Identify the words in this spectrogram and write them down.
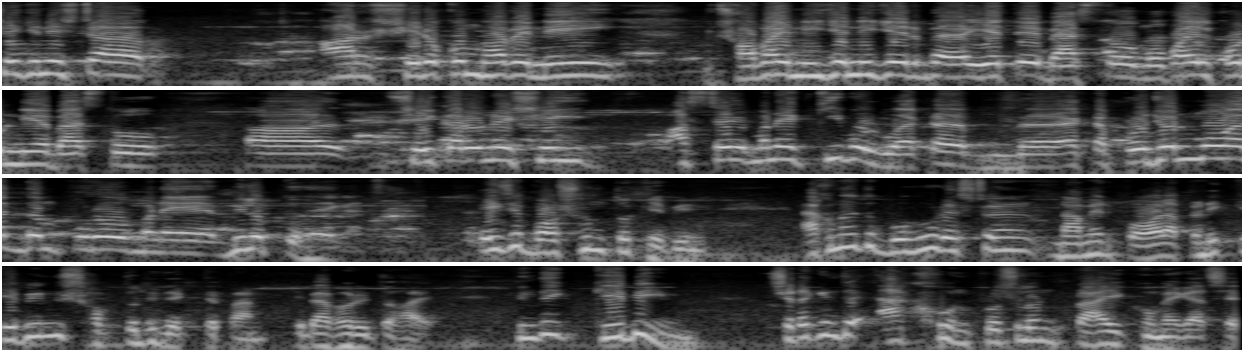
সেই জিনিসটা আর সেরকমভাবে নেই। সবাই নিজে নিজের ইয়েতে ব্যস্ত মোবাইল ফোন নিয়ে ব্যস্ত। সেই কারণে সেই আসছে মানে কি বলব একটা একটা প্রজন্ম একদম পুরো মানে বিলুপ্ত হয়ে গেছে। এই যে বসন্ত কেবিন এখন হয়তো বহু রেস্টুরেন্ট নামের পর আপনার এই কেবিন শব্দটি দেখতে পান এ ব্যবহৃত হয়। কিন্তু এই কেবিন সেটা কিন্তু এখন প্রচলন প্রায় কমে গেছে।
